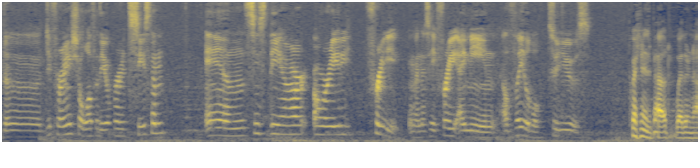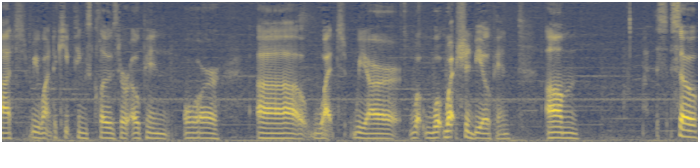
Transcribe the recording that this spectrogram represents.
the differential of the operating system, and since they are already free. When I say free, I mean available to use. The question is about whether or not we want to keep things closed or open, or uh, what we are, what, what, what should be open. Um, so,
